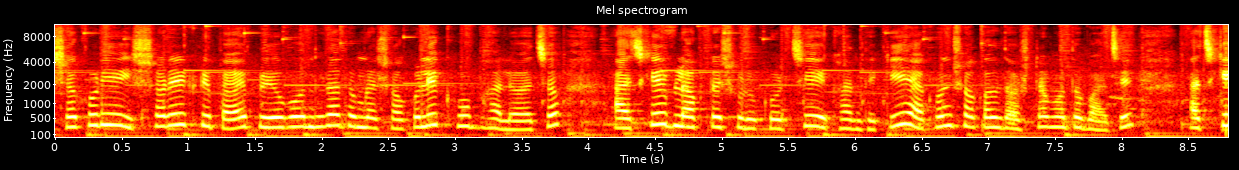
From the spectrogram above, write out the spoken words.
আশা করি ঈশ্বরের কৃপায়, প্রিয় বন্ধুরা, তোমরা সকলে খুব ভালো আছো। আজকের ব্লগটা শুরু করছি এখান থেকে এখন সকাল দশটার মতো বাজে। আজকে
